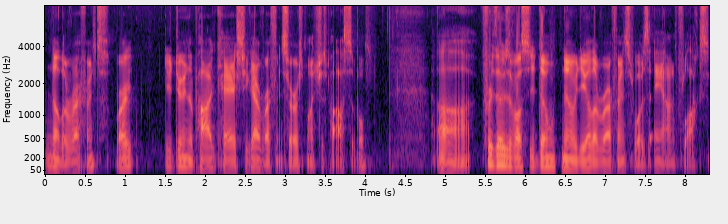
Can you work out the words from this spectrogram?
another reference, right? You're doing a podcast, you got to reference her as much as possible. Uh, for those of us who don't know, the other reference was Aeon Flux.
